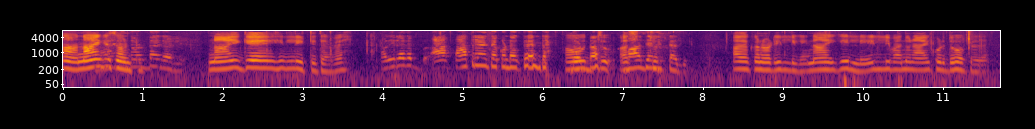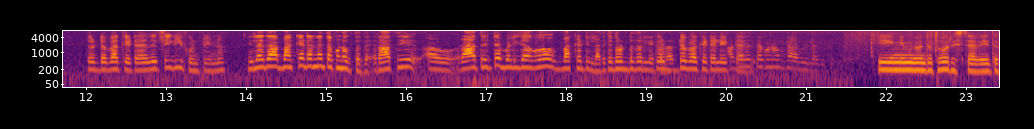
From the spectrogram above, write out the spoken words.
ಹಾ ನಾಯಿಗೆ ಸಹ ಉಂಟು. ನಾಯಿಗೆ ಇಲ್ಲಿ ಇಟ್ಟಿದ್ದೇವೆ. ಅದಿಲ್ಲದ ಆ ಪಾತ್ರೆನೇ ತಕೊಂಡು ಹೋಗ್ತದೆ ಅಂತ ಹೌದು ಅಷ್ಟು. ಬಾಲ್ದಿಯಲ್ಲಿ ಇಟ್ಟದ್ದು ಅದಕ್ಕೆ ನೋಡಿ ಇಲ್ಲಿಗೆ ನಾಯಿಗೆ ಇಲ್ಲಿ ಇಲ್ಲಿ ಬಂದು ನಾಯಿ ಕುಡಿದು ಹೋಗ್ತದೆ. ದೊಡ್ಡ ಬಕೆಟ್ ಅದು ತೆಗ್ಲಿಕ್ಕುಂಟು ಇನ್ನು. ಇಲ್ಲದ ಬಕೆಟ್ ಅನ್ನೇ ತಕೊಂಡು ಹೋಗ್ತದೆ. ರಾತ್ರಿ ರಾತ್ರಿ ಇಟ್ಟೆ ಬೆಳಿಗ್ಗೆ ಆಗುವ ಬಕೆಟ್ ಇಲ್ಲ. ಅದಕ್ಕೆ ದೊಡ್ಡದಲ್ಲಿ ದೊಡ್ಡ ಬಕೆಟ್ ಅಲ್ಲಿ ಈಗ ನಿಮ್ಗೆ ಒಂದು ತೋರಿಸ್ತೇವೆ ಇದು.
